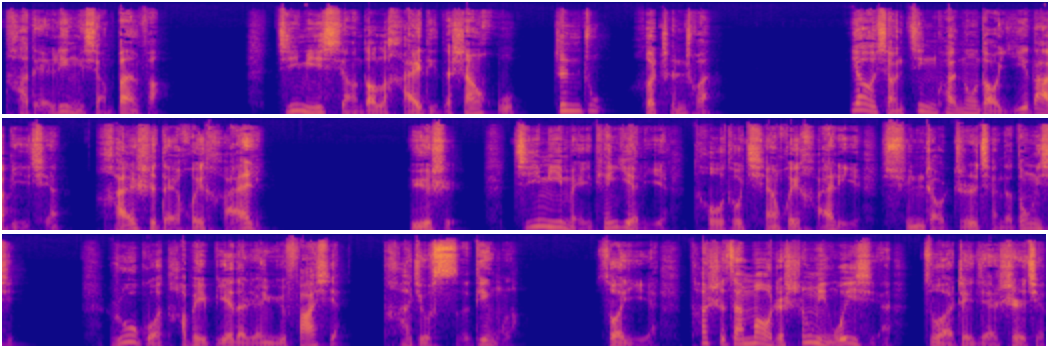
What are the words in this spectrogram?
他得另想办法。吉米想到了海底的珊瑚、珍珠和沉船，要想尽快弄到一大笔钱，还是得回海里。于是，吉米每天夜里偷偷潜回海里寻找值钱的东西。如果他被别的人鱼发现，他就死定了。所以，他是在冒着生命危险做这件事情。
